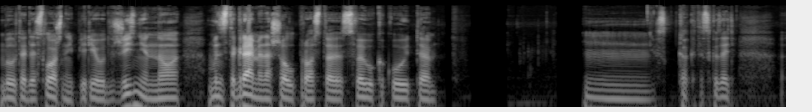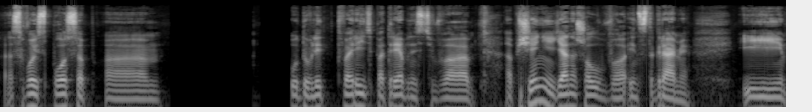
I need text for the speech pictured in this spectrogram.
был тогда сложный период в жизни, но в Инстаграме нашел просто свою какую-то как это сказать, свой способ э, удовлетворить потребность в общении я нашел в Инстаграме. И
